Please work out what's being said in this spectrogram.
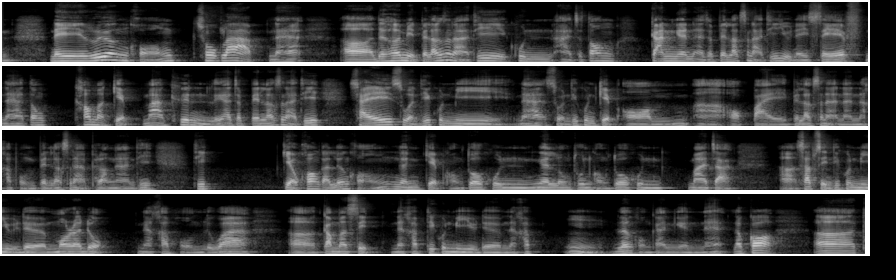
ในเรื่องของโชคลาภนะฮะเอ่อ The Hermit เป็นลักษณะที่คุณอาจจะต้องการเงินอาจจะเป็นลักษณะที่อยู่ในเซฟนะฮะต้องเข้ามาเก็บมากขึ้น หรืออาจจะเป็นลักษณะที่ใช้ส่วนที่คุณมีนะฮะส่วนที่คุณเก็บออมอออกไปเป็นลักษณะนั้นนะครับผมเป็นลักษณะพลังงานที่ที่เกี่ยวข้องกับเรื่องของเงินเก็บของตัวคุณ เงินลงทุนของตัวคุณมาจากทรัพย์สินที่คุณมีอยู่เดิมมรดก นะครับผมหรือว่ากรรมสิทธิ์นะครับที่คุณมีอยู่เดิมนะครับอืมเรื่องของการเงินนะแล้วก็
